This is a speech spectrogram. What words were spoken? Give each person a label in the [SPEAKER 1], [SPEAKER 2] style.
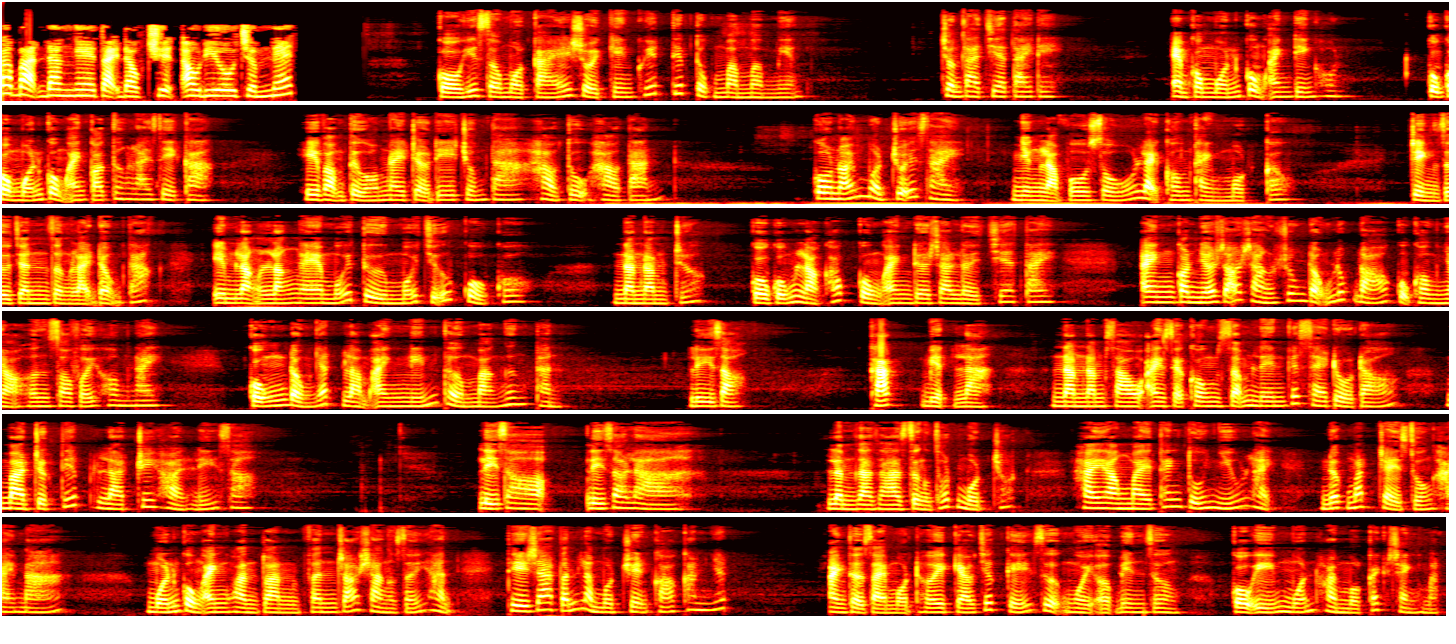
[SPEAKER 1] Các bạn đang nghe tại đọc chuyện audio.net
[SPEAKER 2] Cô hít sâu một cái rồi kiên quyết tiếp tục mầm mầm miệng. Chúng ta chia tay đi. Em không muốn cùng anh đính hôn. Cũng không muốn cùng anh có tương lai gì cả. Hy vọng từ hôm nay trở đi chúng ta hào tụ hào tán. Cô nói một chuỗi dài, nhưng là vô số lại không thành một câu. Trình Dư chân dừng lại động tác, im lặng lắng nghe mỗi từ mỗi chữ của cô. Năm năm trước, cô cũng là khóc cùng anh đưa ra lời chia tay. Anh còn nhớ rõ ràng rung động lúc đó cũng không nhỏ hơn so với hôm nay. Cũng đồng nhất làm anh nín thở mà ngưng thần. Lý do? Khác biệt là, năm năm sau anh sẽ không dẫm lên vết xe đổ đó, mà trực tiếp là truy hỏi lý do. Lý do, lý do là... Lâm Gia Gia dừng sốt một chút, hai hàng mày thanh tú nhíu lại, nước mắt chảy xuống hai má. Muốn cùng anh hoàn toàn phân rõ ràng giới hạn thì ra vẫn là một chuyện khó khăn nhất. Anh thở dài một hơi kéo chiếc ghế dựa ngồi ở bên giường, cố ý muốn hỏi một cách rành mặt.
